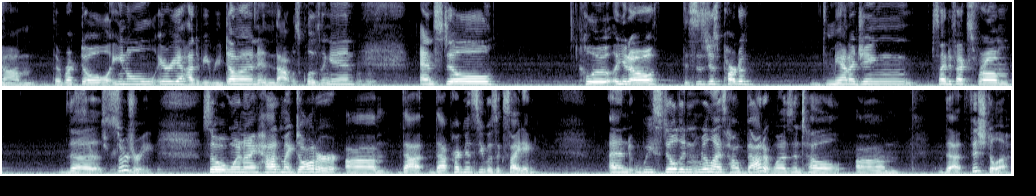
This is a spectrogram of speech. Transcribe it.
um, the rectal anal area had to be redone and that was closing in. Mhm. And still, clue, you know, this is just part of managing side effects from the Surgery. surgery. So when I had my daughter, um, that that pregnancy was exciting, and we still didn't realize how bad it was until um, the fistula,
